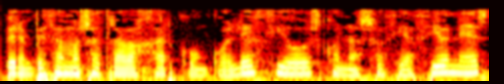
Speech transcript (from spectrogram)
pero empezamos a trabajar con colegios, con asociaciones.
